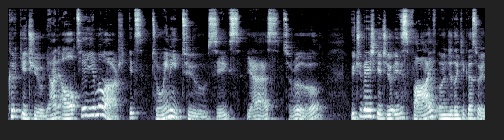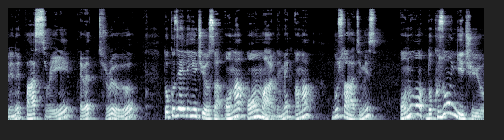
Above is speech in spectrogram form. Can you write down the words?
40 geçiyor. Yani 6'ya 20 var. It's 20 to 6. Yes, true. 3'ü 5 geçiyor. It is 5. Önce dakika söylenir. Past 3. Evet, true. 9.50 geçiyorsa 10'a 10 var demek ama bu saatimiz 10'u 9'u 10 geçiyor.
